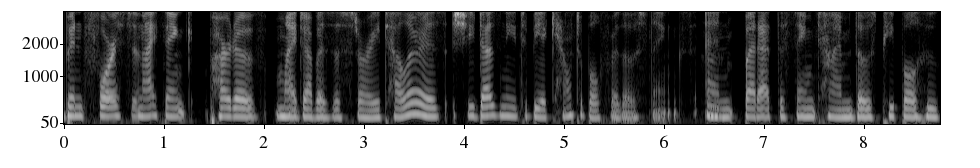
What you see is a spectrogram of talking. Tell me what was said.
been forced and i think part of my job as a storyteller is she does need to be accountable for those things. Hmm. And but at the same time those people who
